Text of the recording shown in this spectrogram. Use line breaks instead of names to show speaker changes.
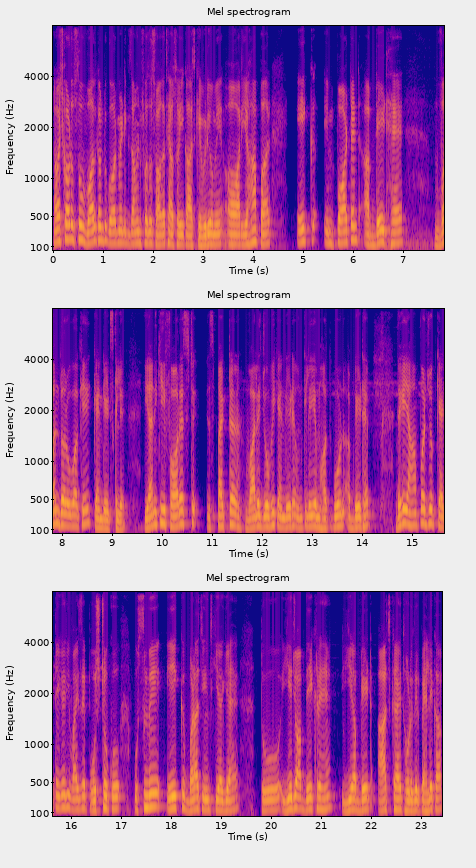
नमस्कार दोस्तों welcome to government exam info तो स्वागत है आप सभी का आज के वीडियो में। और यहाँ पर एक इंपॉर्टेंट अपडेट है वन दरोगा के कैंडिडेट्स के लिए। यानी कि फॉरेस्ट इंस्पेक्टर वाले जो भी कैंडिडेट हैं, उनके लिए ये महत्वपूर्ण अपडेट है। देखिए, यहाँ पर जो कैटेगरी वाइज है पोस्टों को, उसमें एक बड़ा चेंज किया गया है। तो ये जो आप देख रहे हैं, ये अपडेट आज का है, थोड़ी देर पहले का।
